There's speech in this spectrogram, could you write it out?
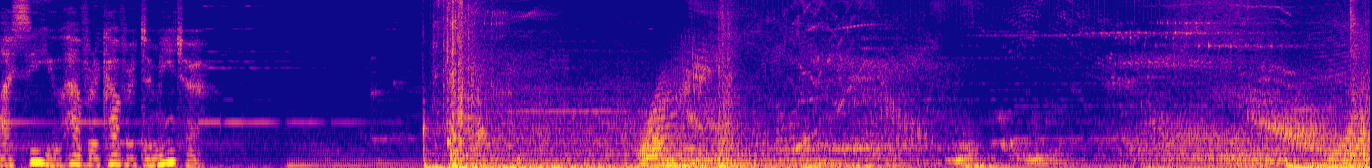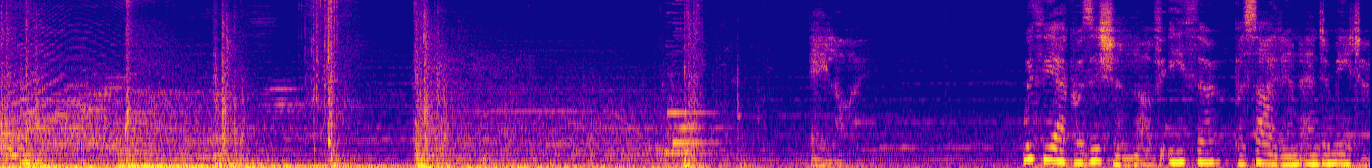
I see you have recovered Demeter. With the acquisition of Ether, Poseidon, and Demeter,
